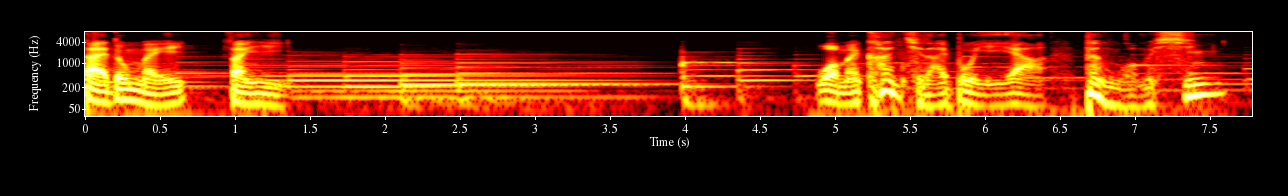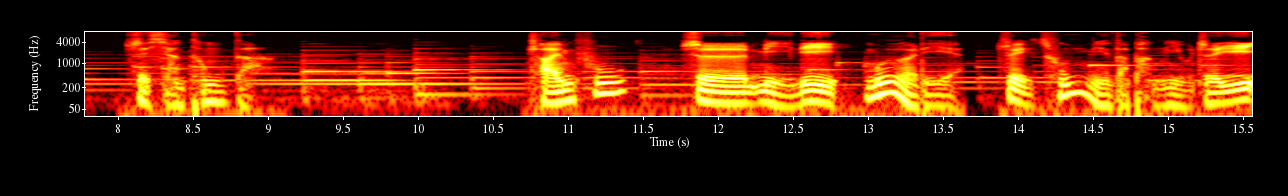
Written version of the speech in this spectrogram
戴冬梅翻译。我们看起来不一样，但我们心是相通的。船夫是米莉、茉莉。最聪明的朋友之一，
